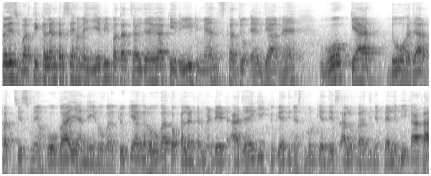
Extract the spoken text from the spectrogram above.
तो इस भर्ती कैलेंडर से हमें ये भी पता चल जाएगा कि रीट मेंस का जो एग्ज़ाम है वो क्या 2025 में होगा या नहीं होगा? क्योंकि अगर होगा तो कैलेंडर में डेट आ जाएगी, क्योंकि अधीनस्थ बोर्ड के अध्यक्ष आलोक राज़ी ने पहले भी कहा था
